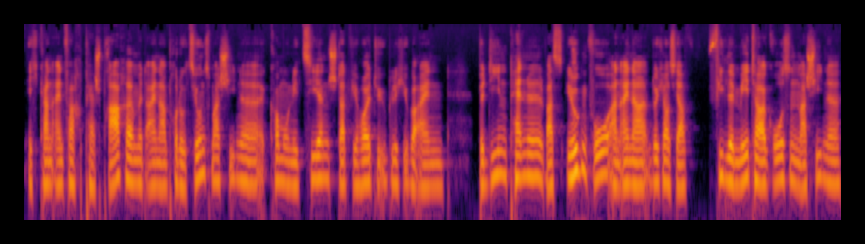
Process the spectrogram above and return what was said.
ich kann einfach per Sprache mit einer Produktionsmaschine kommunizieren, statt wie heute üblich über ein Bedienpanel, was irgendwo an einer durchaus ja viele Meter großen Maschine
